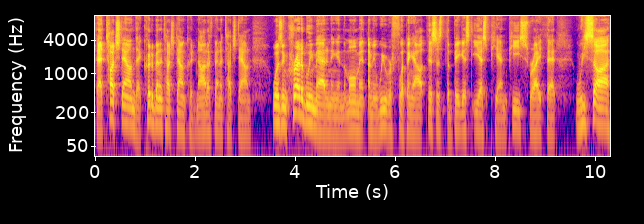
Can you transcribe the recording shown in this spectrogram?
that touchdown that could have been a touchdown, could not have been a touchdown, was incredibly maddening in the moment. I mean, we were flipping out. This is the biggest ESPN piece, right? That we saw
